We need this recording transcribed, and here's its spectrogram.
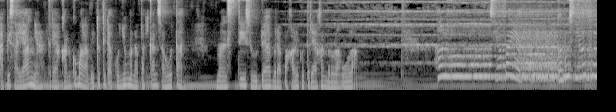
Tapi sayangnya, teriakanku malam itu tidak kunjung mendapatkan sahutan. Mesti sudah berapa kali ku teriakan berulang-ulang. Halo, siapa ya? Kamu siapa?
